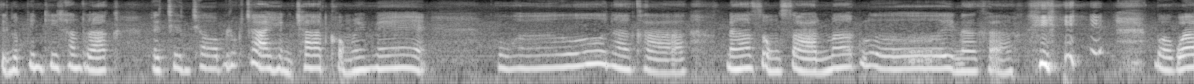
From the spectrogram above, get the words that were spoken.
ศิลปินที่ท่านรัก และชื่นชอบลูกชายแห่งชาติของแม่แม่ว้าวนะคะ น่าสงสารมากเลยนะคะ บอกว่า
